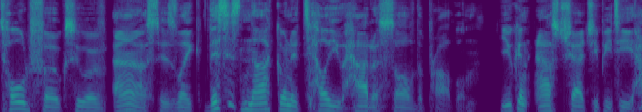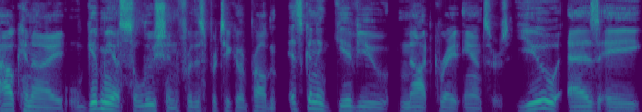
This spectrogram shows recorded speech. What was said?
told folks who have asked is like, this is not going to tell you how to solve the problem you can ask ChatGPT, how can I give me a solution for this particular problem? It's going to give you not great answers. You, as a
